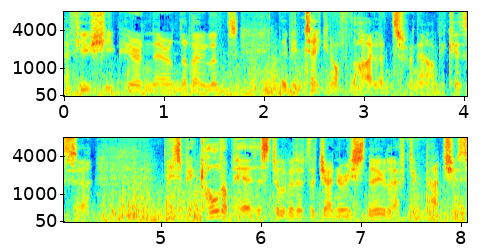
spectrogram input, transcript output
a few sheep here and there on the lowlands. They've been taken off the highlands for now because uh, it's a bit cold up here. There's still a bit of the January snow left in patches,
